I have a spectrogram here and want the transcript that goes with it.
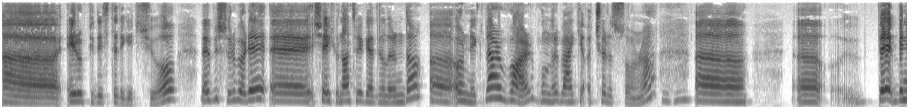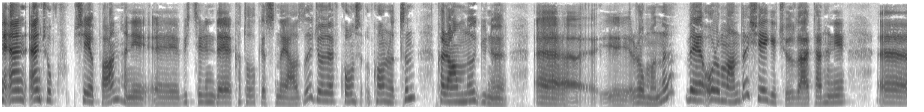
E, Euripides'te de geçiyor. Ve bir sürü böyle e, şey Yunan tragedyalarında e, örnekler var. Bunları belki açarız sonra. Hı hı. E, ee, ve beni en en çok şey yapan hani e, vitrinde katalog yazısında yazdığı Joseph Conrad'ın Karanlığı Günü e, e, romanı ve o romanda şey geçiyor zaten hani e,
